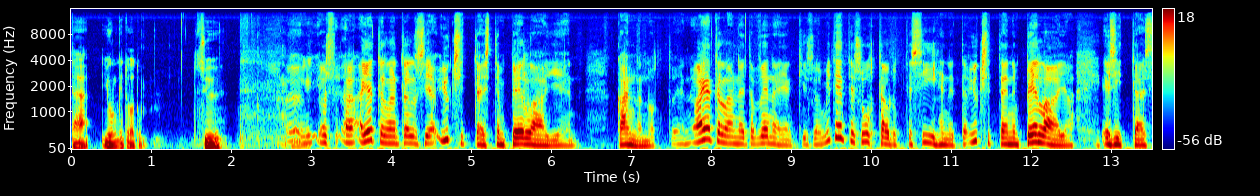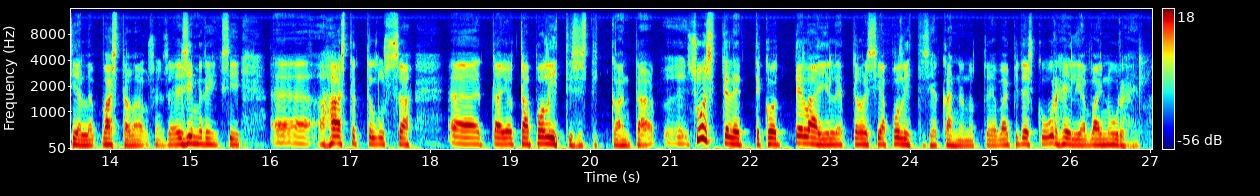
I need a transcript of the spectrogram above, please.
tämä julkituotu syy jos ajatellaan tällaisia yksittäisten pelaajien kannanottoja, niin ajatellaan näitä Venäjän kisoja. Miten te suhtaudutte siihen, että yksittäinen pelaaja esittää siellä vastalausensa? Esimerkiksi äh, haastattelussa tai ottaa poliittisesti kantaa. Suositteletteko pelaajille tällaisia poliittisia kannanottoja vai pitäisikö urheilija vain urheilla?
